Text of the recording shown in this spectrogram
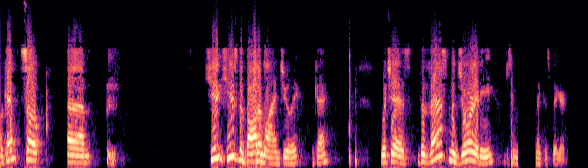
Okay, so um, here, here's the bottom line, Julie. Okay, which is the vast majority. I'm just going to make this bigger.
